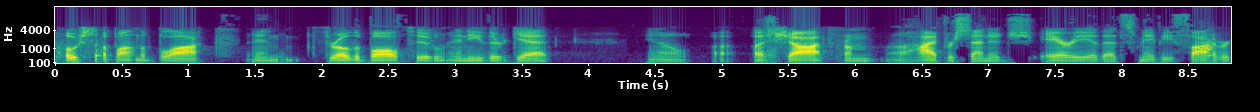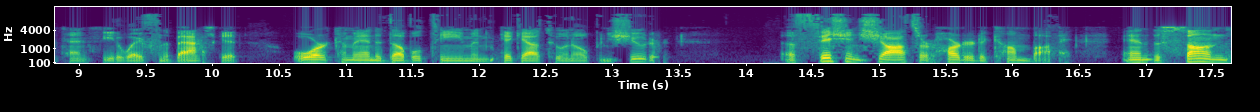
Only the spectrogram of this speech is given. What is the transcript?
post up on the block and throw the ball to and either get, you know, a, a shot from a high percentage area that's maybe five or 10 feet away from the basket or command a double team and kick out to an open shooter, efficient shots are harder to come by. And the Suns,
